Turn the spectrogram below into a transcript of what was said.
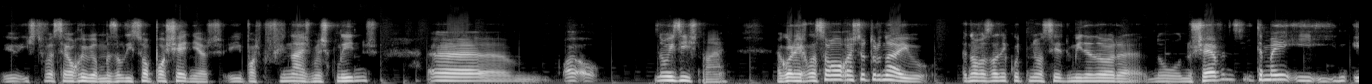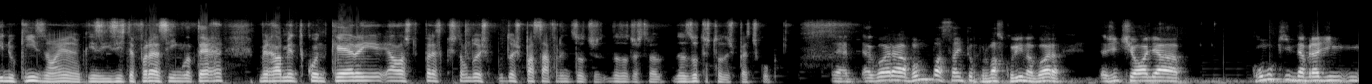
Isto vai ser horrível, mas ali só para os séniores e para os profissionais masculinos uh, não existe, não é? Agora, em relação ao resto do torneio, a Nova Zelândia continua a ser dominadora no, no Sevens e também e, e, e, no 15, não é? No 15 existe a França e a Inglaterra, mas realmente quando querem, elas parece que estão dois, dois passos à frente das outras, das outras, das outras todas, peço desculpa. É, agora, vamos passar então para o masculino agora. A gente olha como que, na verdade, em,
